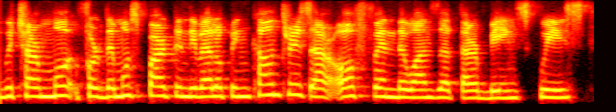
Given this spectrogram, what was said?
which are mo- for the most part in developing countries are often the ones that are being squeezed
